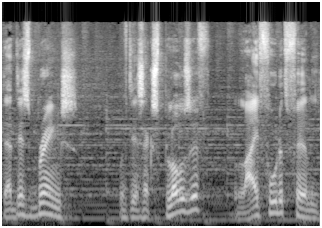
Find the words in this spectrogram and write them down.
that this brings, with this explosive, light-footed filly.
